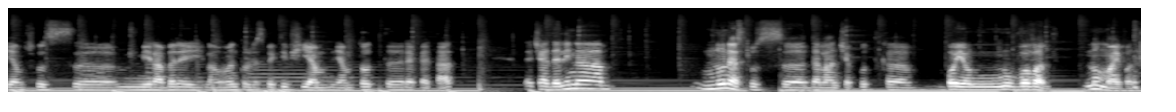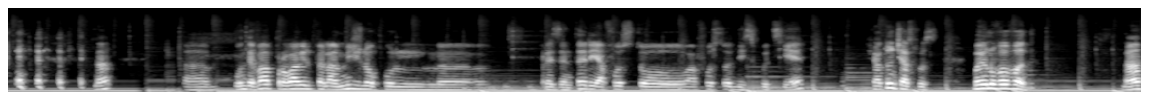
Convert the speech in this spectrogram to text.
i-am spus uh, Mirabelei la momentul respectiv și i-am, i-am tot uh, repetat. Deci Adelina nu ne-a spus uh, de la început că, băi, eu nu vă văd, nu mai văd. Da? Uh, undeva, probabil pe la mijlocul uh, prezentării a fost, o, a fost o discuție și atunci a spus, băi, eu nu vă văd. Da?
